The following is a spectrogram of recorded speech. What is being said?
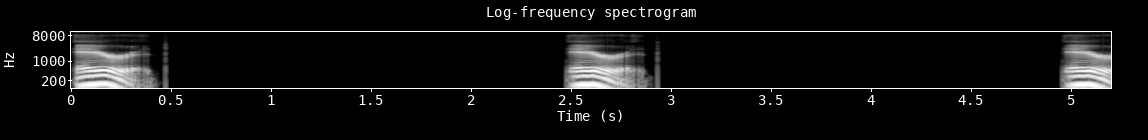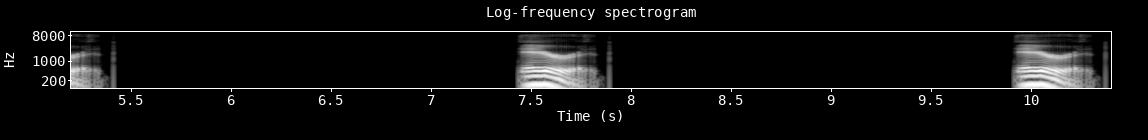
arid. Arid. Arid. Arid. Arid.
